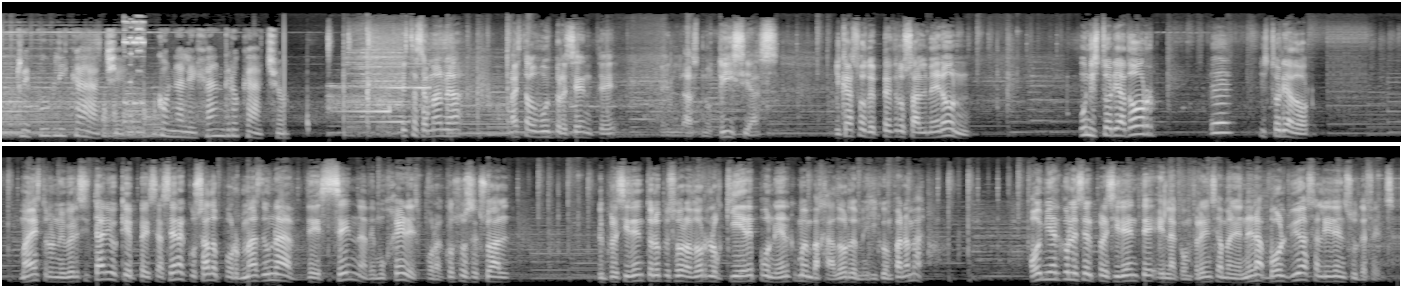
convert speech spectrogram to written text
República H, con Alejandro Cacho. Esta semana ha estado muy presente en las noticias el caso de Pedro Salmerón, un historiador, eh, historiador, maestro universitario que pese a ser acusado por más de una decena de mujeres por acoso sexual, el presidente López Obrador lo quiere poner como embajador de México en Panamá. Hoy miércoles el presidente en la conferencia mañanera volvió a salir en su defensa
